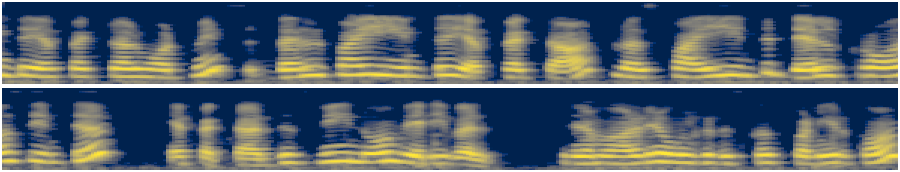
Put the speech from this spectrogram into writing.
into f vector what means del phi into f vector plus phi into del cross into effect R this we know very well இது நம்ம ஆல்ரெடி உங்களுக்கு டிஸ்கஸ் பண்ணியிருக்கோம்.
